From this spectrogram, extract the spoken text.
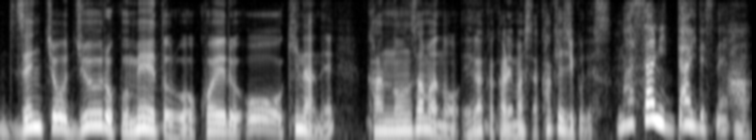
全長16メートルを超える大きなね観音様の絵が描かれました。掛け軸です。まさに大ですね。はあ、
